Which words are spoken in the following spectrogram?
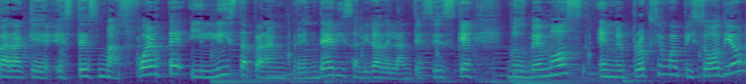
para que estés más fuerte y lista para emprender y salir adelante. Así es que nos vemos en el próximo episodio.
